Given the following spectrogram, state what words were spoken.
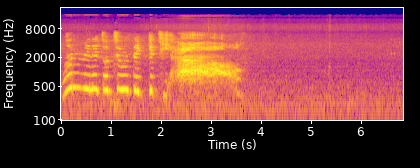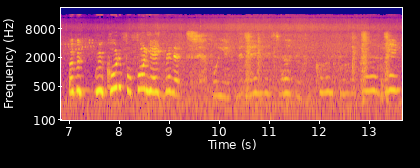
One minute until they get here. I've been recording for 48 minutes. 48 minutes. I've been recording for 48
